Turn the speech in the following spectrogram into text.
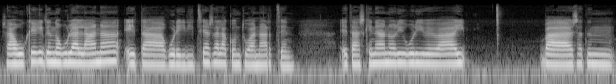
Osa, guk egiten dugula lana eta gure iritzia ez dela kontuan hartzen. Eta azkenean hori guri bebai, ba, esaten,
